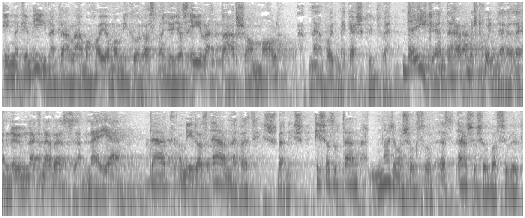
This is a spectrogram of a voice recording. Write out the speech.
én nekem égnek állám a hajam, amikor azt mondja, hogy az élettársammal, hát nem vagy megesküdve. De igen, de hát most hogy nevezem? Nőmnek nevezzem? Nejem? tehát még az elnevezésben is. És azután nagyon sokszor, ez elsősorban a szülők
